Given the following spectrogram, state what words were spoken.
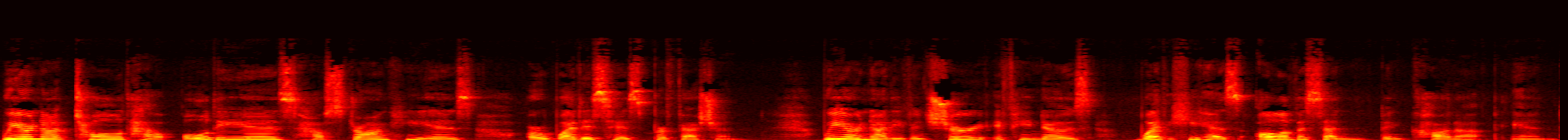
We are not told how old he is, how strong he is, or what is his profession. We are not even sure if he knows what he has all of a sudden been caught up in.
